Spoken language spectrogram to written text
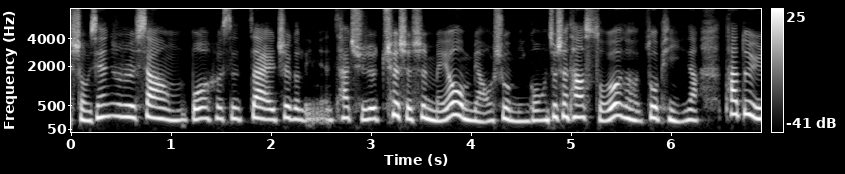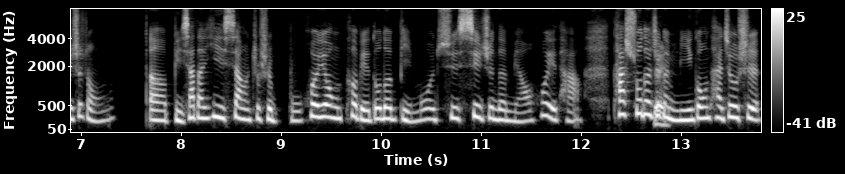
首先就是像博尔赫斯在这个里面，他其实确实是没有描述迷宫，就是他所有的作品一样，他对于这种呃笔下的意象，就是不会用特别多的笔墨去细致的描绘它。他说的这个迷宫，它就是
